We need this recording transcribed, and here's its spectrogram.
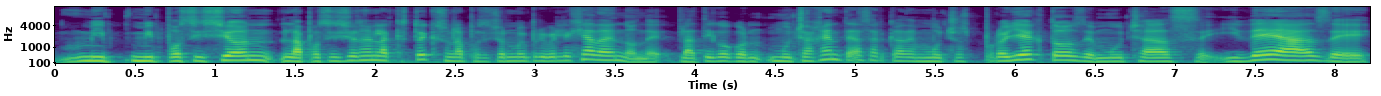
mi, mi, posición, la posición en la que estoy, que es una posición muy privilegiada, en donde platico con mucha gente acerca de muchos proyectos, de muchas ideas, de,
